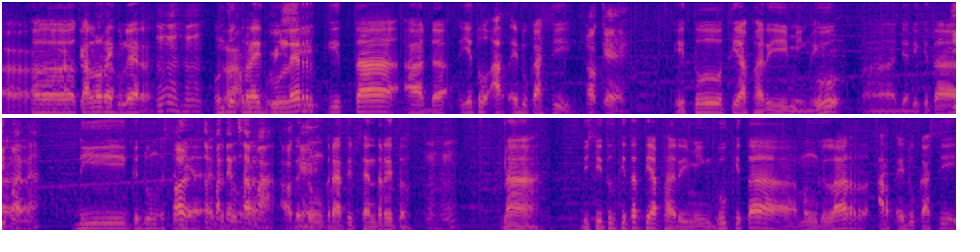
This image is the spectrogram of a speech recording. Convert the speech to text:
Latihan kalau reguler Mhm. untuk reguler puisi. kita ada yaitu art edukasi Oke, itu tiap hari minggu, Minggu. Eh, jadi kita Di mana? di gedung Oh, kesenian tempat yang gedung, sama. eh, Oke. gedung kreatif center itu Mhm. nah di situ kita tiap hari minggu kita menggelar art edukasi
